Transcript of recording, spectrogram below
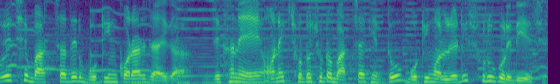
রয়েছে বাচ্চাদের বোটিং করার জায়গা, যেখানে অনেক ছোট ছোট বাচ্চা কিন্তু বোটিং অলরেডি শুরু করে দিয়েছে।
